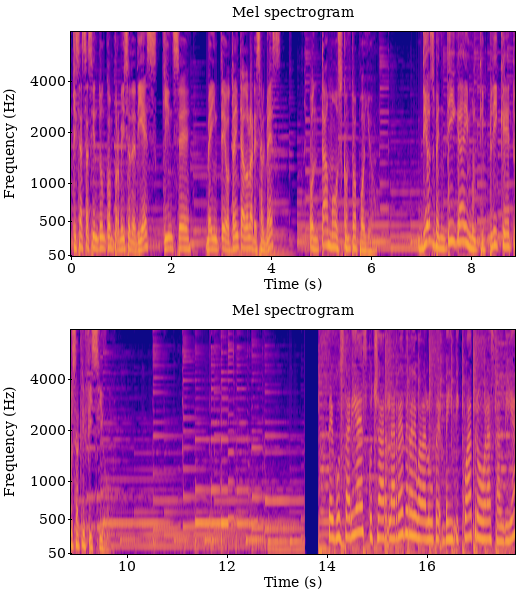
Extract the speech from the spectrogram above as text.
Quizás haciendo un compromiso de 10, 15, 20 o 30 dólares al mes. Contamos con tu apoyo. Dios bendiga y multiplique tu sacrificio. ¿Te gustaría escuchar la red de Radio Guadalupe 24 horas al día?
